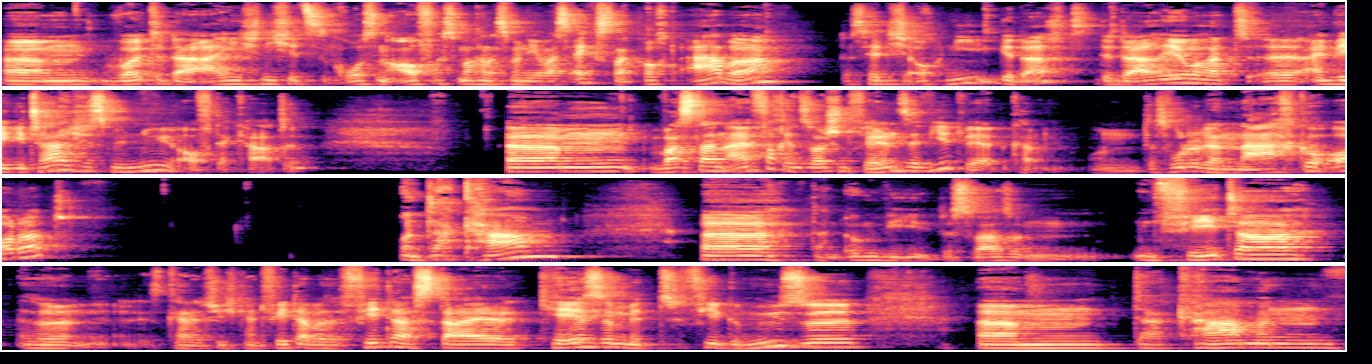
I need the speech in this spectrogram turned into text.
ähm, wollte da eigentlich nicht jetzt einen großen Aufwand machen, dass man ihr was extra kocht. Aber, das hätte ich auch nie gedacht, der Dario hat äh, ein vegetarisches Menü auf der Karte ähm, was dann einfach in solchen Fällen serviert werden kann. Und das wurde dann nachgeordert. Und da kam äh, dann irgendwie, das war so ein, ein Feta, also es kann natürlich kein Feta, aber Feta-Style Käse mit viel Gemüse. Ähm, da kamen,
